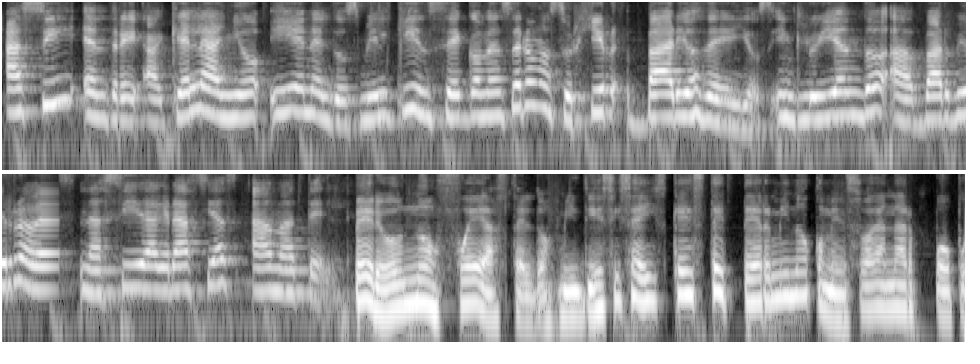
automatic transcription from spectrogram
Así, entre aquel año y en el 2015 comenzaron a surgir varios de ellos, incluyendo a Barbie Roberts, nacida gracias a Mattel. Pero no fue hasta el 2016 que este término comenzó a ganar popularidad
